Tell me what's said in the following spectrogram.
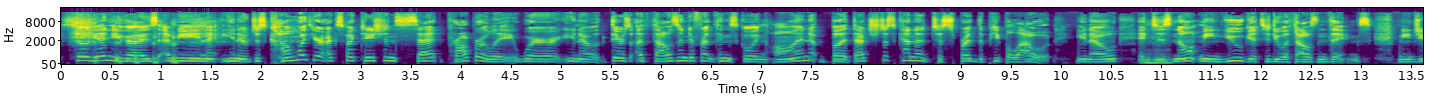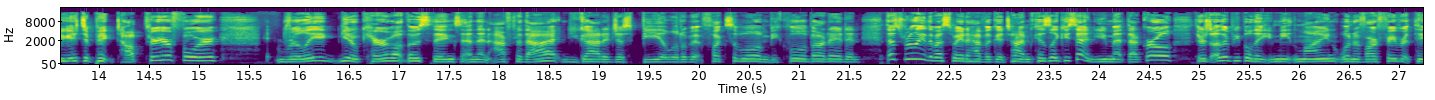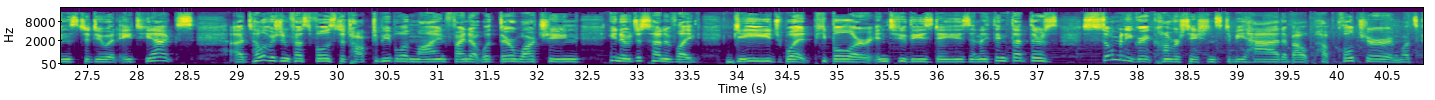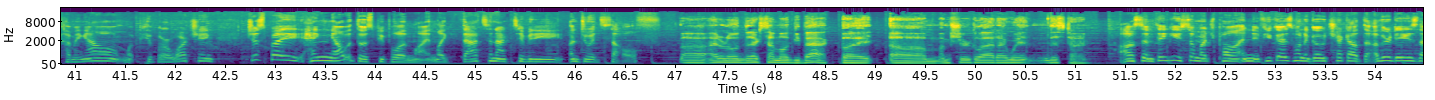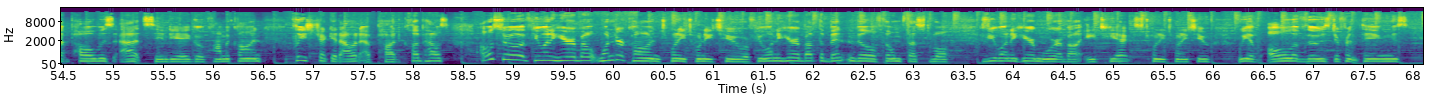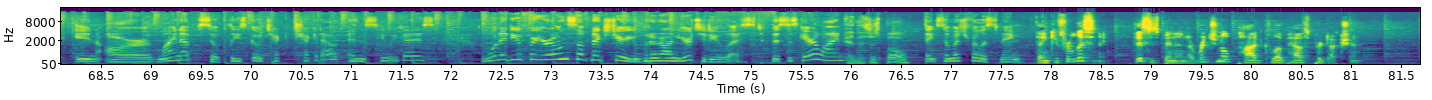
so again, you guys, I mean, you know, just come with your expectations set properly where, you know, there's a thousand different things going on, but that's just kind of to spread the people out, you know? It does mm-hmm. not mean you get to do a thousand things. It means you get to pick top 3 or 4, really, you know, care about those things and then after that, you got to just be a little bit flexible and be cool about it and that's really the best way to have a good time because like you said, you met that girl, there's other people that you meet in line. One of our favorite things to do at ATX uh, television festival is to talk to people in line, find out what they're watching, you know, just kind of like gauge what people are into these days. And I think that there's so many great conversations to be had about pop culture and what's coming out and what people are watching just by hanging out with those people in line. Like that's an activity unto itself. uh, i don't know the next time i'll be back but um, i'm sure glad i went this time Awesome. Thank you so much, Paul. And if you guys want to go check out the other days that Paul was at San Diego Comic Con, please check it out at Pod Clubhouse. Also, if you want to hear about WonderCon 2022, or if you want to hear about the Bentonville Film Festival, if you want to hear more about ATX 2022, we have all of those different things in our lineup. So please go check check it out and see what you guys want to do for your own self next year. You can put it on your to do list. This is Caroline. and this is paul Thanks so much for listening. Thank you for listening. This has been an original Pod Clubhouse production.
